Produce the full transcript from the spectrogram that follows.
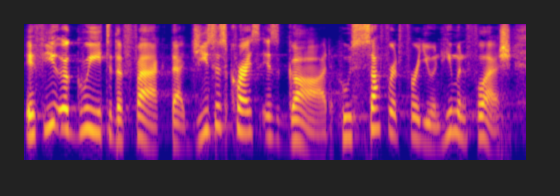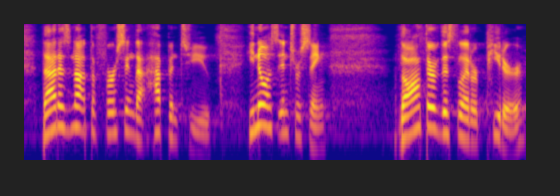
if you agree to the fact that Jesus Christ is God who suffered for you in human flesh, that is not the first thing that happened to you. You know what's interesting? The author of this letter, Peter,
